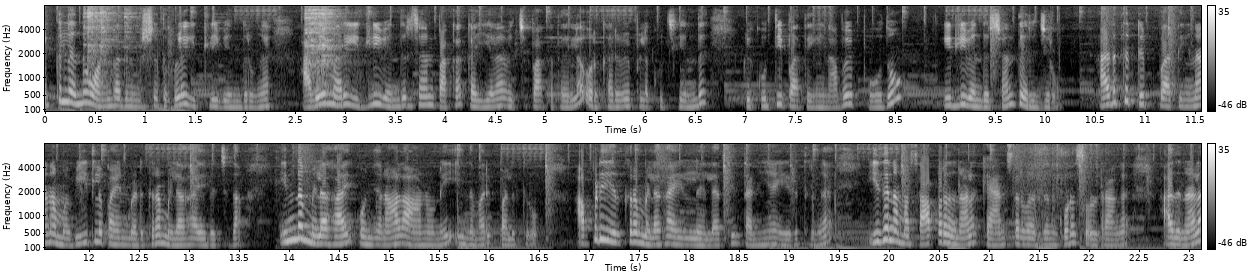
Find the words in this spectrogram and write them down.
எட்டுலேருந்து ஒன்பது நிமிஷத்துக்குள்ளே இட்லி வெந்துருங்க. அதே மாதிரி இட்லி வெந்துருச்சான்னு பார்க்க கையெல்லாம் வச்சு பார்க்கறதில்ல ஒரு கருவேப்பிலை குச்சி இருந்து இப்படி குத்தி பார்த்தீங்கன்னாவே போதும். இட்லி வெந்துருச்சான்னு தெரிஞ்சிடும் அடுத்த டிப் பார்த்தீங்கன்னா நம்ம வீட்டில் பயன்படுத்துகிற மிளகாய் வச்சு தான் இந்த மிளகாய் கொஞ்ச நாள் ஆனோடனே இந்த மாதிரி பழுத்துரும். அப்படி இருக்கிற மிளகாய்கள் எல்லாத்தையும் தனியாக எடுத்துருங்க. இதை நம்ம சாப்பிட்றதுனால கேன்சர் வருதுன்னு கூட சொல்கிறாங்க அதனால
